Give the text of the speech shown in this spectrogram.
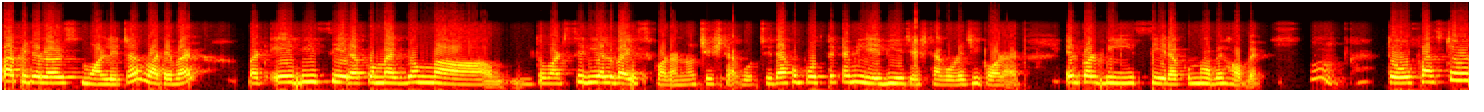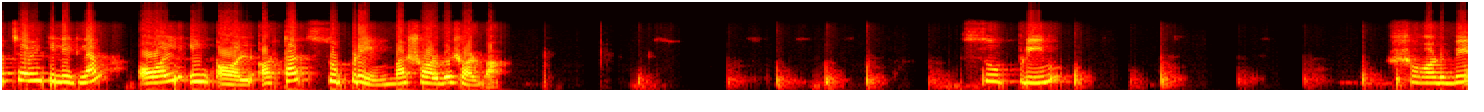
ক্যাপিটাল আর small letter whatever but A B C এরকম একদম তোমার সিরিয়াল ওয়াইজ করানোর চেষ্টা করছি। দেখো, প্রত্যেকটা আমি এ দিয়ে চেষ্টা করেছি করার। এরপর বি সি এরকম ভাবে হবে। হুম, তো ফার্স্টে হচ্ছে আমি কি লিখলাম? অল ইন অল অর্থাৎ সুপ্রিম বা সর্বে সর্বা সুপ্রিম সর্বে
